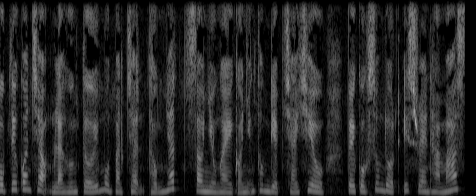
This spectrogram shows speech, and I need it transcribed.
Mục tiêu quan trọng là hướng tới một mặt trận thống nhất sau nhiều ngày có những thông điệp trái chiều về cuộc xung đột Israel-Hamas.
